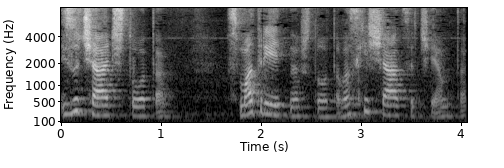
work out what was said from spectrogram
изучать что-то, смотреть на что-то, восхищаться чем-то,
